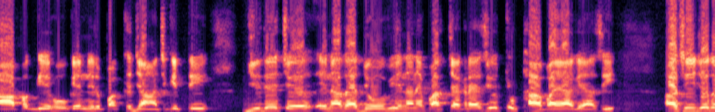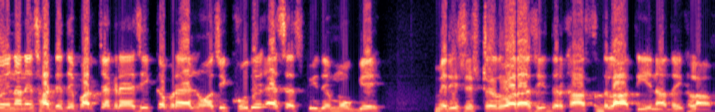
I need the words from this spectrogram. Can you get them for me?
ਆਪ ਅੱਗੇ ਹੋ ਕੇ ਨਿਰਪੱਖ ਜਾਂਚ ਕੀਤੀ, ਜਿਹਦੇ 'ਚ ਇਹਨਾਂ ਦਾ ਜੋ ਵੀ ਇਹਨਾਂ ਨੇ ਪਰਚਾ ਕਰਾਇਆ ਸੀ, ਉਹ ਝੂਠਾ ਪਾਇਆ ਗਿਆ ਸੀ। ਅਸੀਂ ਜਦੋਂ ਇਹਨਾਂ ਨੇ ਸਾਡੇ ਤੇ ਪਰਚਾ ਕਰਾਇਆ ਸੀ 1 ਅਪ੍ਰੈਲ ਨੂੰ ਅਸੀਂ ਖੁਦ ਐਸਐਸਪੀ ਦੇ ਮੋਗੇ, ਮੇਰੀ ਸਿਸਟਰ ਦੁਆਰਾ ਅਸੀਂ ਦਰਖਾਸਤ ਦਿਲਾਤੀ ਇਹਨਾਂ ਦੇ ਖਿਲਾਫ,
